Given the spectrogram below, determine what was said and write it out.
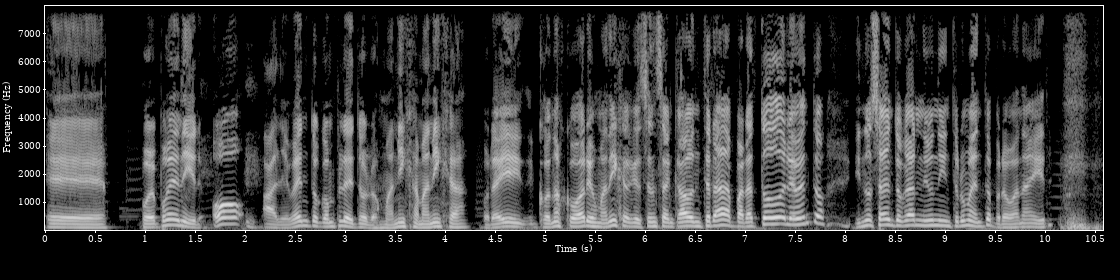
Eh, porque pueden ir o al evento completo, los manija manija. Por ahí conozco varios manijas que se han sacado entrada para todo el evento y no saben tocar ni un instrumento, pero van a ir.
